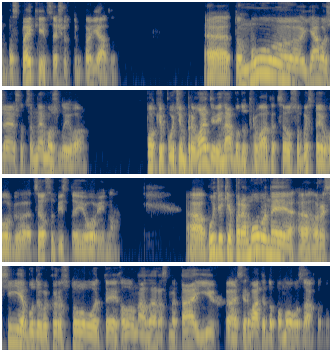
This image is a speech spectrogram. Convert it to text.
безпеки і все, що з цим пов'язано. Е, тому я вважаю, що це неможливо. Поки Путін при владі, війна буде тривати. Це особисто його, це особисто його війна. Будь-які перемовини е, Росія буде використовувати. Головна зараз мета їх е, зірвати допомогу Заходу.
